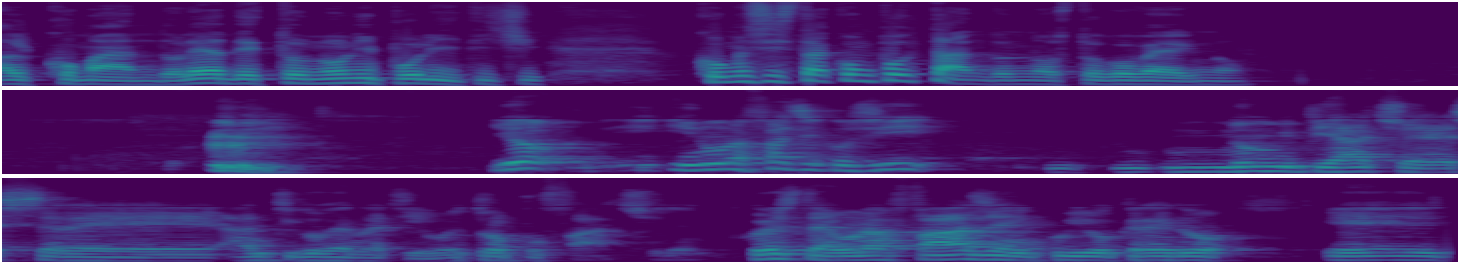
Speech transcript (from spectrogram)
al comando. Lei ha detto non i politici. Come si sta comportando il nostro governo? Io in una fase così non mi piace essere antigovernativo, è troppo facile. Questa è una fase in cui io credo eh,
